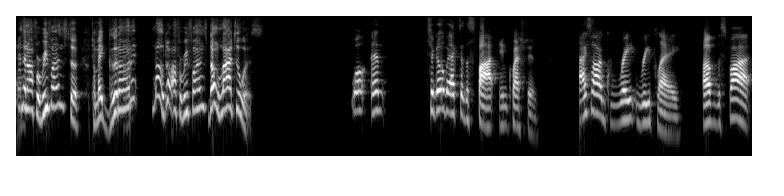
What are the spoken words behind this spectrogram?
And then offer refunds to, to make good on it? No, don't offer refunds. Don't lie to us. Well, and to go back to the spot in question, I saw a great replay of the spot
